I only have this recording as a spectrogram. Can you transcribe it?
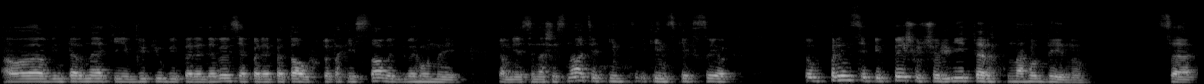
Але в інтернеті, в Ютубі передивився, перепитав, хто такий ставить двигуни. Там є на 16 кінських сил. То, в принципі, пишуть, що літр на годину. Це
